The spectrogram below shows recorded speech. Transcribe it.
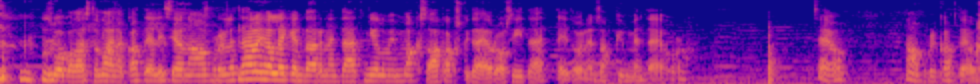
Suomalaiset on aina kateellisia naapurille. Tämähän on ihan legendaarinen tämä, että mieluummin maksaa 20 euroa siitä, ettei toinen saa 10 euroa. Se on. Naapurikateus.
